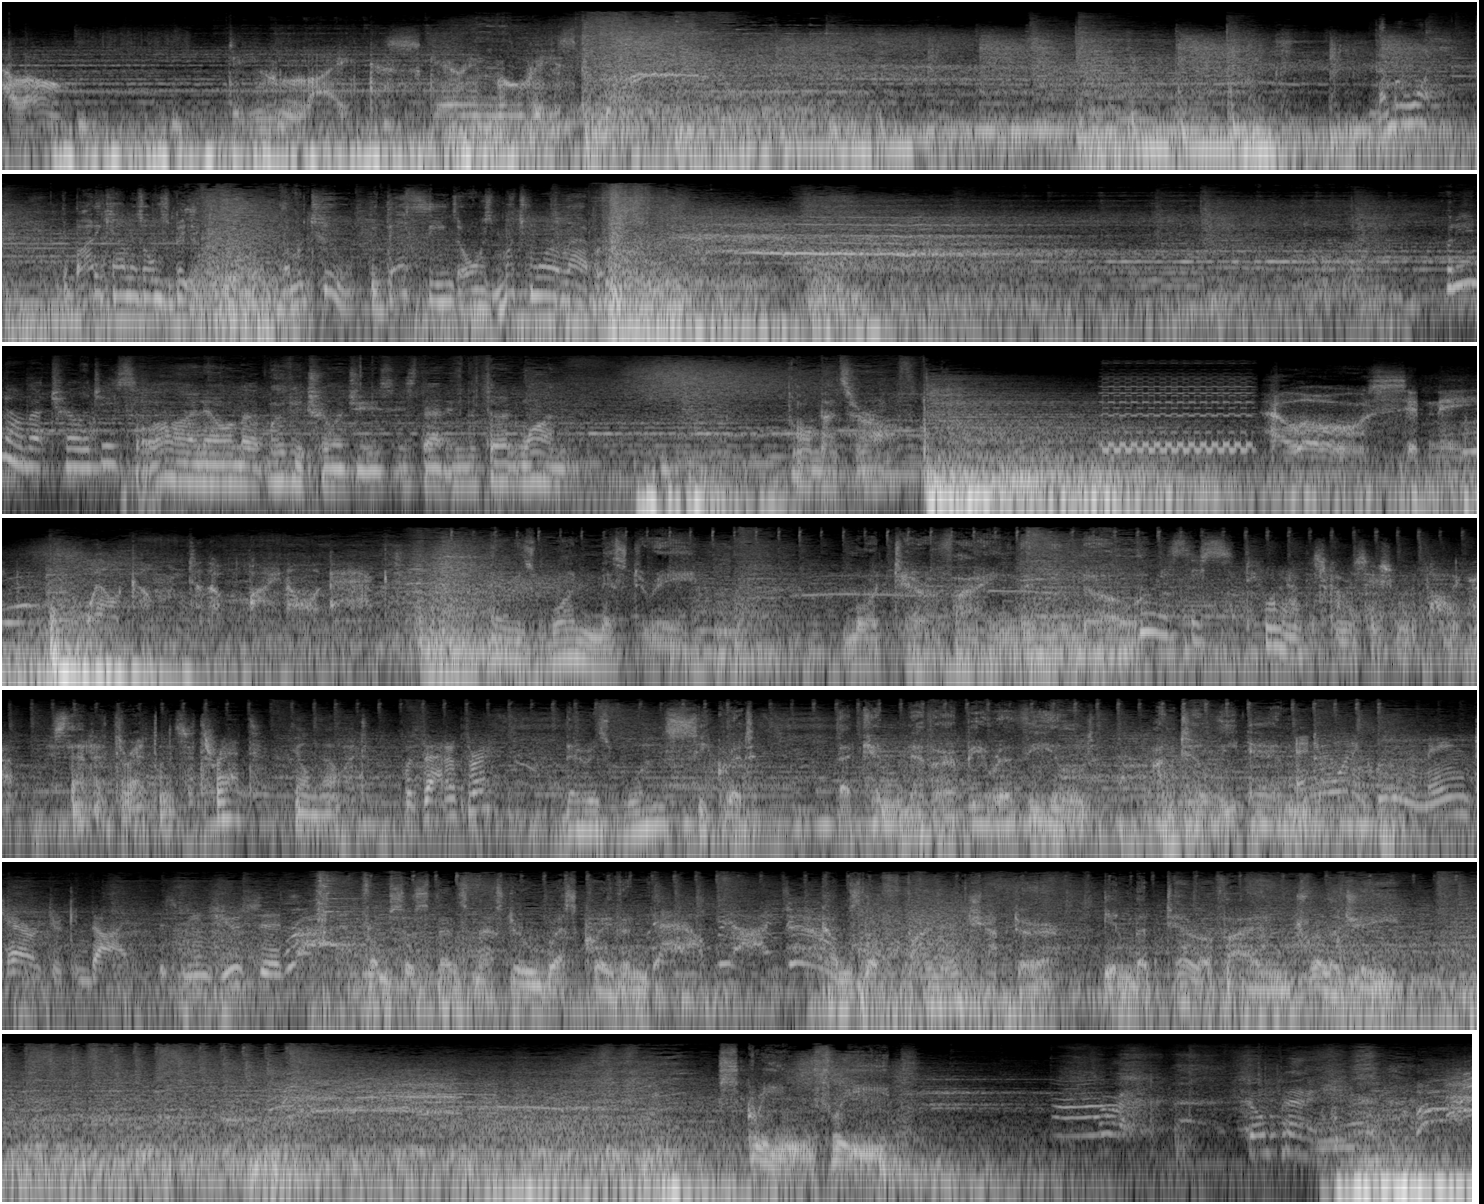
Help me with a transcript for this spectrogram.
Hello? Do you like scary movies? Number one, the body count is always bigger. Number two, the death scenes are always much more elaborate. What do you know about trilogies? Well, all I know about movie trilogies is that in the third one, all bets are off. Hello, Sidney. Welcome to the final act. There is one mystery more terrifying than you know. Who is this? Do you want to have this conversation with a polygraph? Is that a threat? When it's a threat, you'll know it. Was that a threat? There is one secret that can never be revealed until the end. Anyone, including the main character, can die. This means you, Sid. From suspense master Wes Craven comes the final chapter in the terrifying trilogy. Scream 3. Don't panic.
